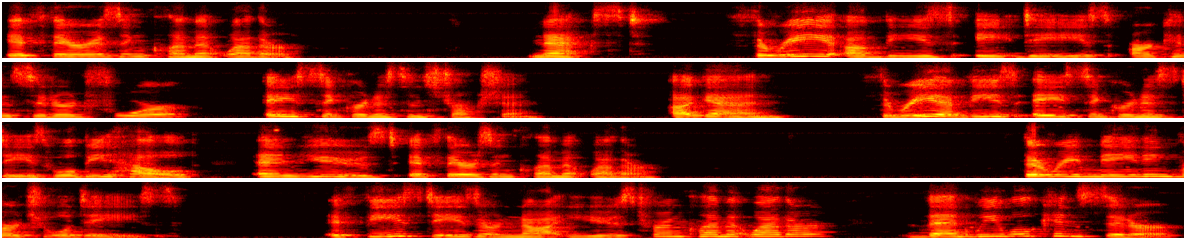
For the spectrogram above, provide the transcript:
if there is inclement weather. Next, three of these eight days are considered for asynchronous instruction. Again, three of these asynchronous days will be held and used if there's inclement weather. The remaining virtual days. If these days are not used for inclement weather, then we will consider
